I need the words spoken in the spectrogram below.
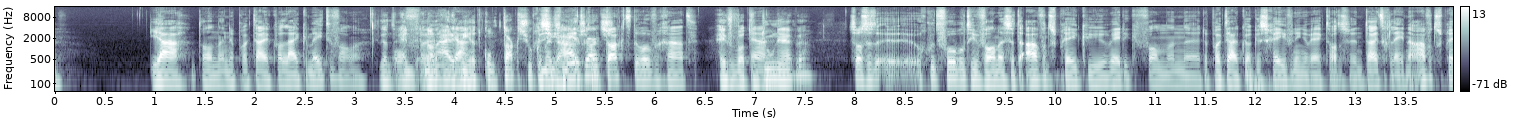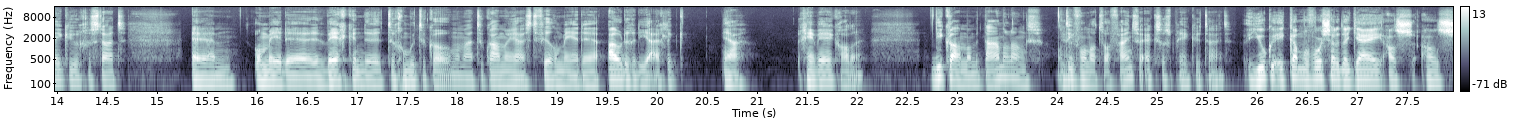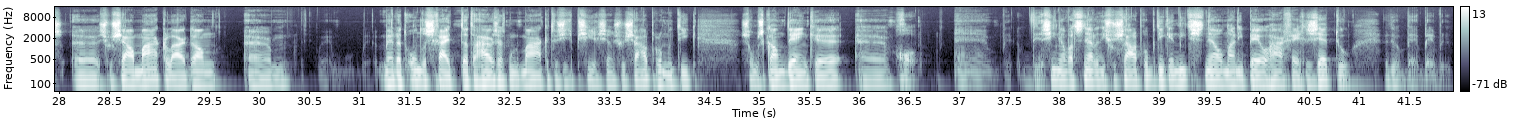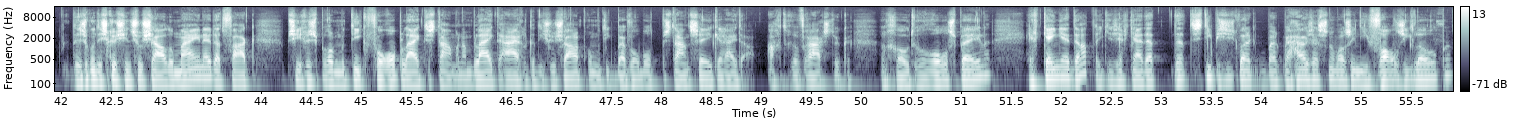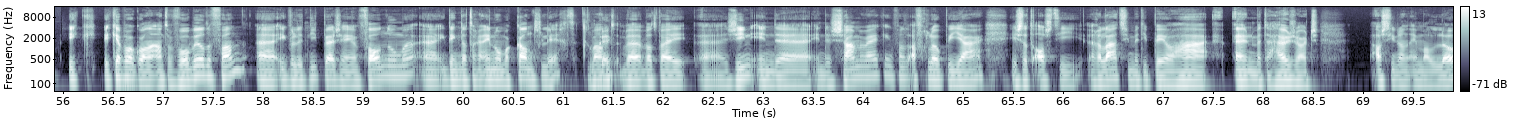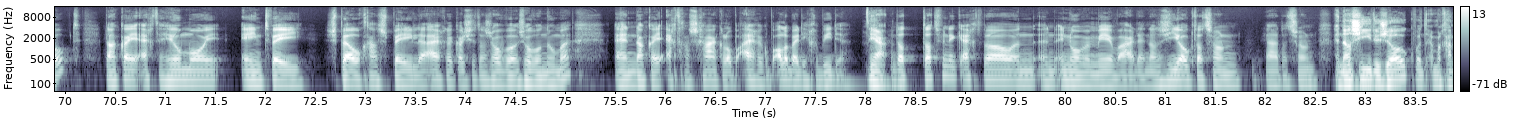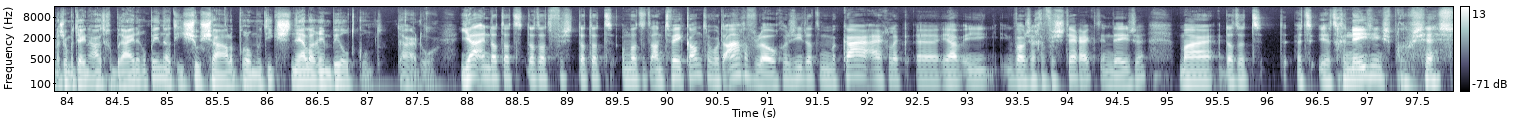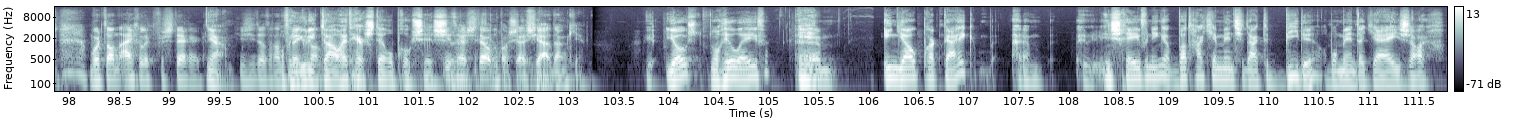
ja, dan in de praktijk wel lijken mee te vallen. Dat, en, dan eigenlijk ja, meer het contact zoeken met de huisarts. contact erover gaat. Even wat te doen hebben. Zoals het, een goed voorbeeld hiervan is het avondspreekuur. Weet ik van een, de praktijk waar ik in Scheveningen werkte, hadden ze een tijd geleden een avondspreekuur gestart. Um, om meer de werkenden tegemoet te komen. Maar toen kwamen juist veel meer de ouderen die eigenlijk ja, geen werk hadden. Die kwamen met name langs. Want die vonden het wel fijn, zo extra spreekuurtijd. Joeke, ik kan me voorstellen dat jij als, als uh, sociaal makelaar dan... Um, met het onderscheid dat de huisarts moet maken tussen die psychische en sociale problematiek, soms kan denken: uh, goh, uh, zien dan wat sneller die sociale problematiek en niet te snel naar die POH GGZ toe er is ook een discussie in het sociaal domein, hè, dat vaak psychische problematiek voorop lijkt te staan. Maar dan blijkt eigenlijk dat die sociale problematiek, bijvoorbeeld bestaanszekerheid, achtige vraagstukken, een grotere rol spelen. Herken jij dat? Dat je zegt, ja, dat, dat is typisch iets waar ik, waar ik bij huisartsen nog wel eens in die val zie lopen. Ik, ik heb er ook wel een aantal voorbeelden van. Uh, ik wil het niet per se een val noemen. Uh, ik denk dat er een enorme kans ligt. Want we, wat wij uh, zien in de, in de samenwerking van het afgelopen jaar, is dat als die relatie met die POH en met de huisarts als die dan eenmaal loopt, dan kan je echt heel mooi 1-2 spel gaan spelen. Eigenlijk als je het dan zo wil, zo wil noemen. En dan kan je echt gaan schakelen op eigenlijk op allebei die gebieden. Ja. En dat, dat vind ik echt wel een, een enorme meerwaarde. En dan zie je ook dat zo'n ja, dat zo'n. En dan zie je dus ook, want we gaan er zo meteen uitgebreider op in, dat die sociale problematiek sneller in beeld komt daardoor. Ja, en dat dat, dat, dat, dat, dat omdat het aan twee kanten wordt aangevlogen, zie je dat elkaar eigenlijk, uh, ja, ik wou zeggen versterkt in deze, maar dat het, het, het genezingsproces wordt dan eigenlijk versterkt. Ja. Je ziet dat er aan of twee in jullie kanten taal het herstelproces. Het herstelproces, ja, dank je. Joost, nog heel even. Ja. Um, in jouw praktijk, um, in Scheveningen, wat had je mensen daar te bieden op het moment dat jij zag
